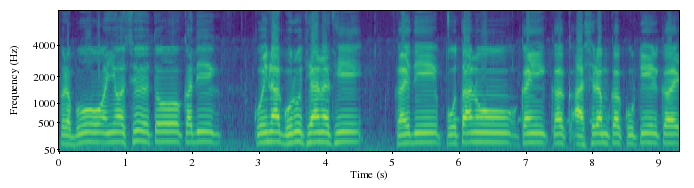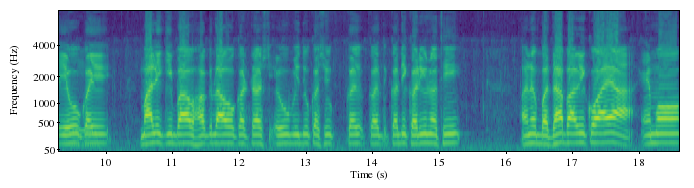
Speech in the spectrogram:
પ્રભુ અહીંયા છે તો કદી કોઈના ગુરુ થયા નથી કદી પોતાનું કંઈ આશ્રમ કે કુટીર કે એવું કંઈ માલિકી ભાવ હકદાઓ કે ટ્રસ્ટ એવું બીજું કશું કદી કર્યું નથી. અને બધા ભાવિકો આવ્યા એમાં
